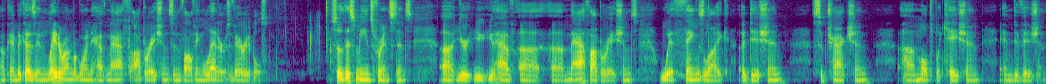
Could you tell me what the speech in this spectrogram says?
okay? Because in later on, we're going to have math operations involving letters, variables. So this means, for instance, uh, you you, have uh, uh, math operations with things like addition, subtraction, uh, multiplication, and division,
